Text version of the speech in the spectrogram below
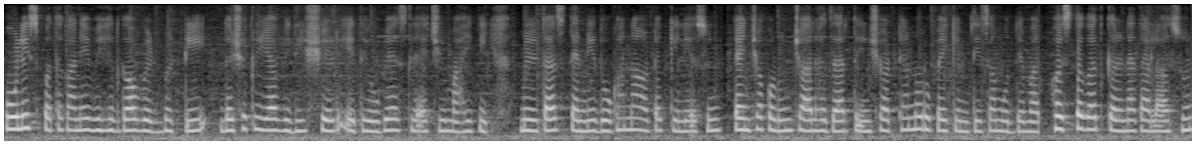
पोलीस पथकाने विहितगाव वेटभट्टी दशक्रिया विधी शेड येथे उभे असल्याची माहिती मिळताच त्यांनी दोघांना अटक केली असून त्यांच्याकडून चार हजार तीनशे अठ्ठ्याण्णव रुपये किमतीचा मुद्देमाल हस्तगत करण्यात आला असून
